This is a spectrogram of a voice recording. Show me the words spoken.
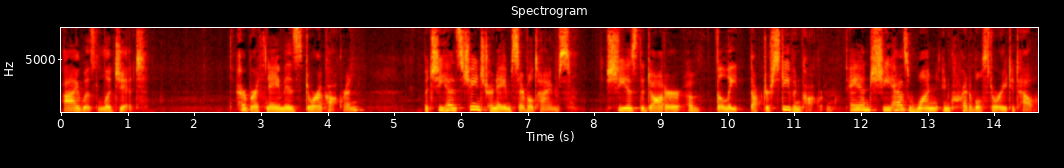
I was legit. Her birth name is Dora Cochran, but she has changed her name several times. She is the daughter of the late Dr. Stephen Cochran, and she has one incredible story to tell.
